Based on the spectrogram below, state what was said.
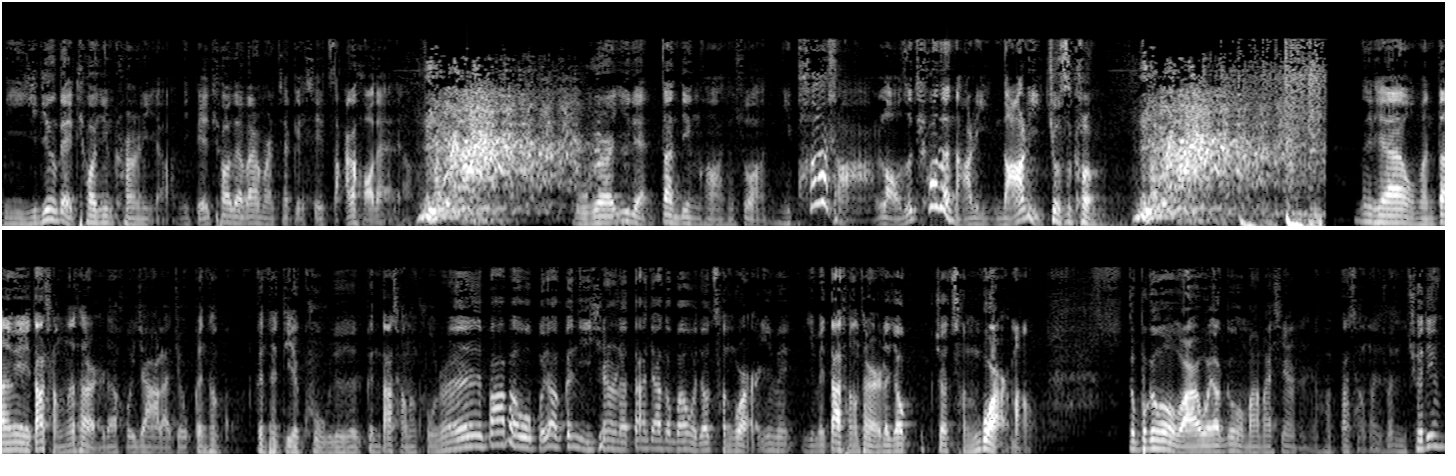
你一定得跳进坑里啊！你别跳在外面，再给谁砸个好歹的。五哥一脸淡定哈，就说：“你怕啥？老子跳在哪里，哪里就是坑。”那天我们单位大橙子他儿子回家了，就跟他跟他爹哭，就是跟大橙子哭说：“爸爸，我不要跟你姓了，大家都管我叫城管，因为因为大成他儿子叫叫城管嘛，都不跟我玩，我要跟我妈妈姓。”然后大成的说：“你确定？”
